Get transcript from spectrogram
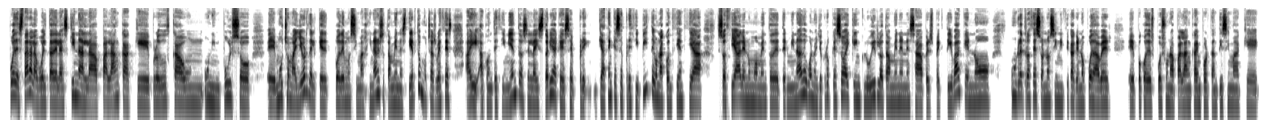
puede estar a la vuelta de la esquina la palanca que produzca un, impulso eh, mucho mayor del que podemos imaginar. Eso también es cierto. Muchas veces hay acontecimientos en la historia que, se que hacen que se precipite una conciencia social en un momento determinado. Bueno, yo creo que eso hay que incluirlo también en esa perspectiva, que no un retroceso no significa que no pueda haber eh, poco después una palanca importantísima que,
